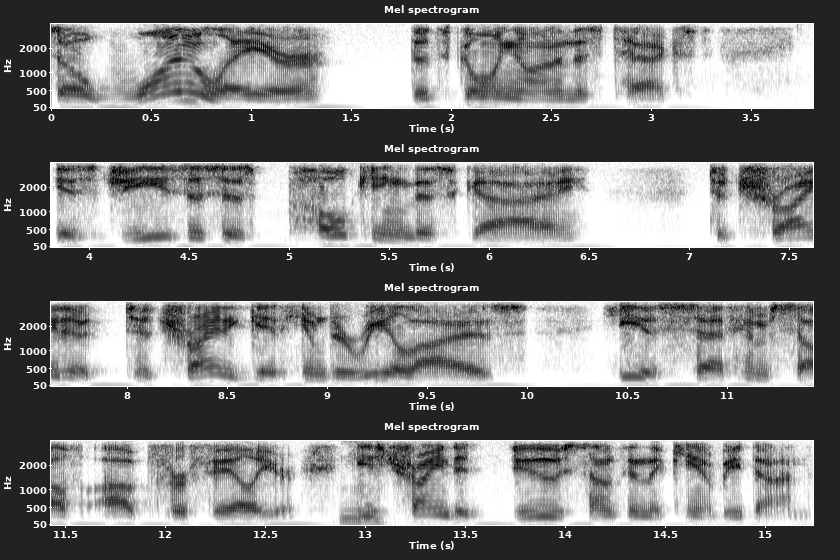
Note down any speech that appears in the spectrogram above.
So one layer that's going on in this text is Jesus is poking this guy to try to to try to get him to realize he has set himself up for failure. Hmm. He's trying to do something that can't be done.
